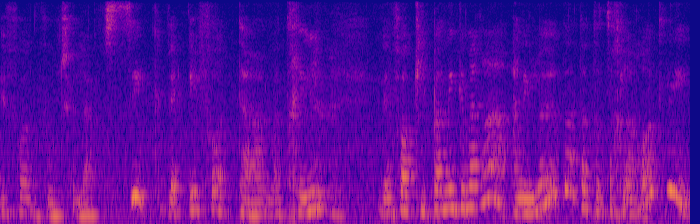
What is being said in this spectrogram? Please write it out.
איפה הגבול של להפסיק, ואיפה אתה מתחיל ואיפה הכיפה נגמרה? אני לא יודעת, אתה צריך להראות לי.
